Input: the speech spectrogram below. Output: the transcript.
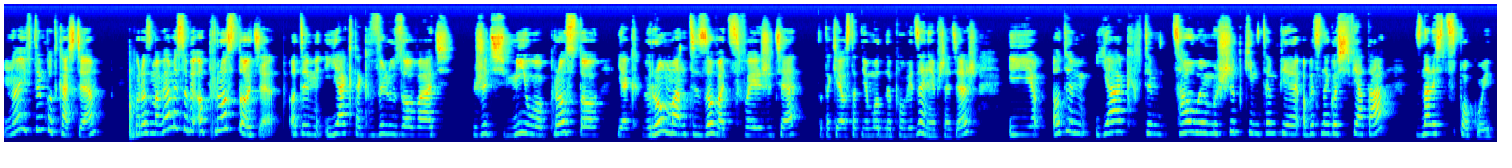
No i w tym podcaście porozmawiamy sobie o prostocie, o tym jak tak wyluzować, żyć miło, prosto, jak romantyzować swoje życie. To takie ostatnio modne powiedzenie przecież i o tym, jak w tym całym szybkim tempie obecnego świata znaleźć spokój.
